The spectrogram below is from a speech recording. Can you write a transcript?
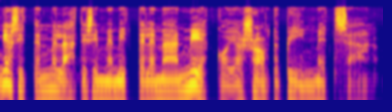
ja sitten me lähtisimme mittelemään miekkoja Chantepin metsään.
